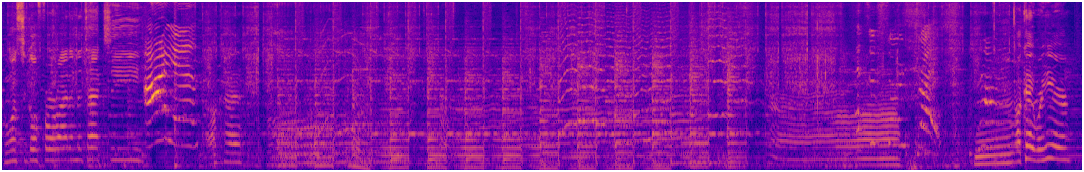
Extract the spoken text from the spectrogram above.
Who wants to go for a ride in the taxi? I am. Okay. Mm, okay, we're here.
